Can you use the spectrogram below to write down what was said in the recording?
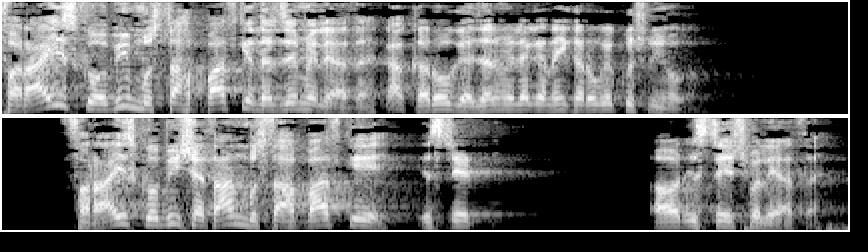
فرائض کو بھی مستحبات کے درجے میں لے آتا ہے۔ کہا کرو گے اجر ملے گا نہیں کرو گے کچھ نہیں ہوگا۔ فرائض کو بھی شیطان مستحبات کے اسٹیٹ اور اسٹیج پہ لے آتا ہے۔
